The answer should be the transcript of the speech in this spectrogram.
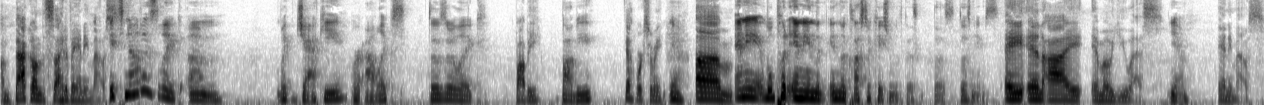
I'm back on the side of Annie Mouse. It's not as like um like Jackie or Alex. Those are like Bobby. Bobby. Yeah, works for me. Yeah. Um, Any we'll put Annie in the in the classification with those those those names. A N I M O U S. Yeah. Annie Mouse.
